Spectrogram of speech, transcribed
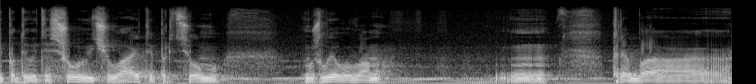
і подивитись, що ви відчуваєте при цьому. Можливо, вам треба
